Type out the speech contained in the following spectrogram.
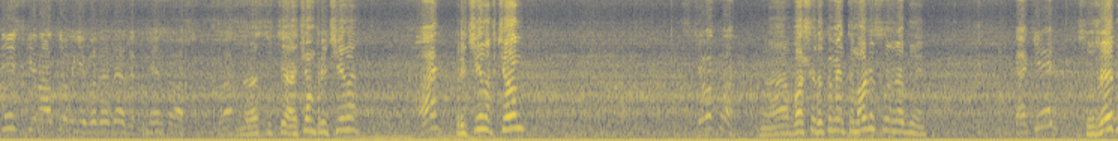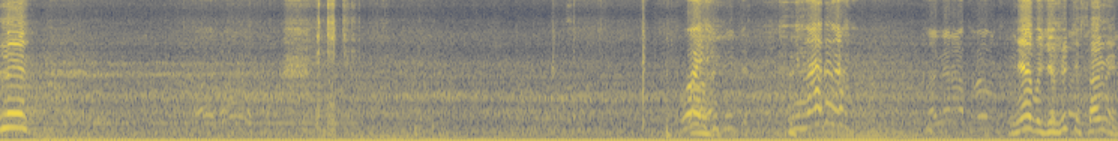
Технический надзор ГИБДД, документы ваши. Здравствуйте. Здравствуйте. А в чем причина? А? Причина в чем? Стекла? А, ваши документы можно служебные? Какие? Служебные? Ой, Держите. не надо нам. Номера сразу? Не, вы держите сами.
